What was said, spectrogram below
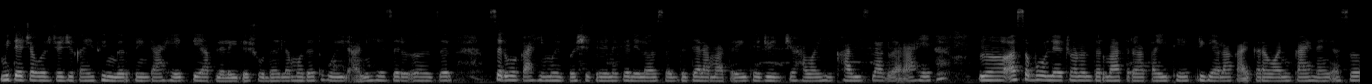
मी त्याच्यावरचे जे काही फिंगरप्रिंट आहेत ते आपल्याला इथे शोधायला मदत होईल. आणि हे जर जर सर्व काही महिप केलेलं असेल तर त्याला मात्र इथे जेलची हवा ही खावीच लागणार आहे. असं बोलल्याच्या नंतर मात्र आता इथे प्रियाला काय करावं आणि काय नाही असं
